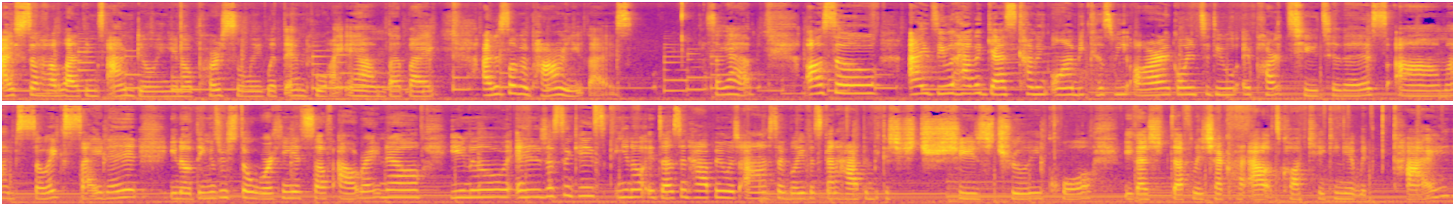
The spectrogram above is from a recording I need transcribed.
I still have a lot of things I'm doing, you know, personally within who I am. But like, I just love empowering you guys. So, yeah. Also, I do have a guest coming on because we are going to do a part two to this. Um, I'm so excited. You know, things are still working itself out right now, you know, and just in case, you know, it doesn't happen, which I honestly believe it's going to happen because she's, she's truly cool. You guys should definitely check her out. It's called Kicking It with Kai.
